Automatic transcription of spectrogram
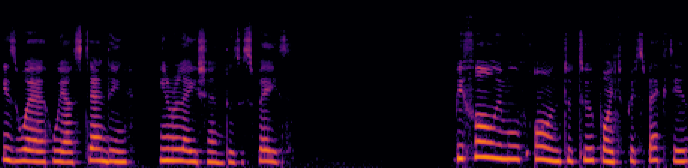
is where we are standing in relation to the space. Before we move on to two-point perspective,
